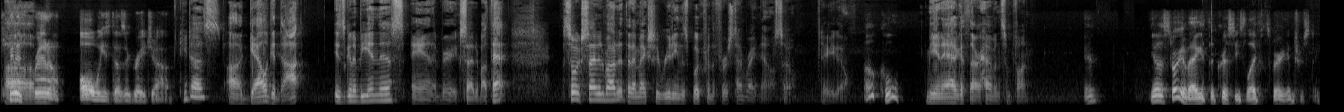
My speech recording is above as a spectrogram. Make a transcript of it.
Kenneth Um, Branagh always does a great job. He does. Uh, Gal Gadot is going to be in this, and I'm very excited about that. So excited about it that I'm actually reading this book for the first time right now. So there you go. Oh, cool. Me and Agatha are having some fun. You know, the story of Agatha Christie's life is very interesting.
